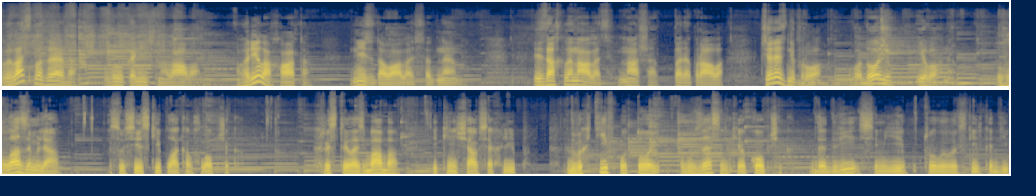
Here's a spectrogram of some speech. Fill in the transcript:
Лилась пожежа, вулканічна лава, горіла хата, ніч здавалася днем, і захлиналась наша переправа через Дніпро водою і вогнем. Гула земля, сусідський плакав хлопчик. Хрестилась баба і кінчався хліб. Двихтів у той вузесенький окопчик, де дві сім'ї тулились кілька діб.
